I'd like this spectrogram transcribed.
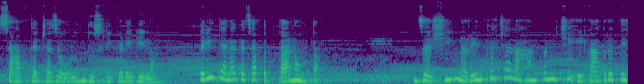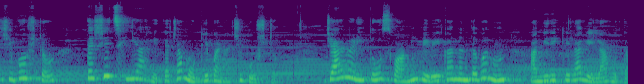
साप त्याच्या जवळून दुसरीकडे गेला तरी त्याला त्याचा पत्ता नव्हता. जशी नरेंद्रच्या लहानपणीची एकाग्रतेची गोष्ट तशीच ही आहे त्याच्या मोठेपणाची गोष्ट. ज्यावेळी तो स्वामी विवेकानंद बनून अमेरिकेला गेला होता.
